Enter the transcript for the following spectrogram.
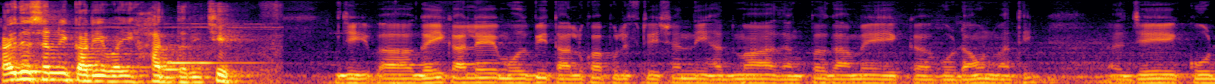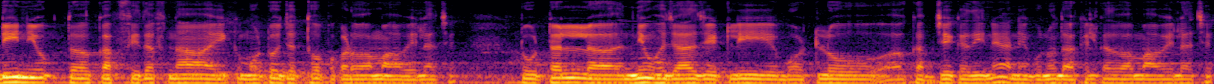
કાયદેસરની કાર્યવાહી હાથ ધરી છે. જી ગઈકાલે મોરબી તાલુકા પોલીસ સ્ટેશનની હદમાં રંગપર ગામે એક ગોડાઉનમાંથી જે કોડીનયુક્ત કફ સિરપના એક મોટો જથ્થો પકડવામાં આવેલા છે. ટોટલ નેવું હજાર જેટલી બોટલો કબજે કરીને અને ગુનો દાખલ કરવામાં આવેલા છે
